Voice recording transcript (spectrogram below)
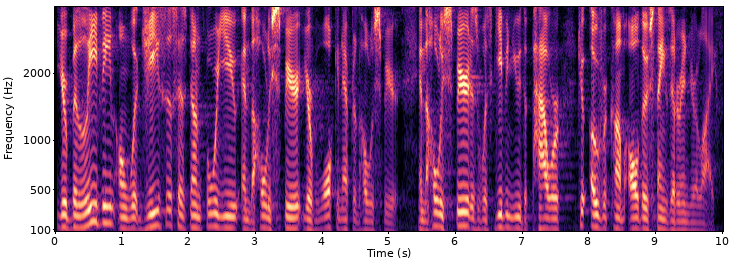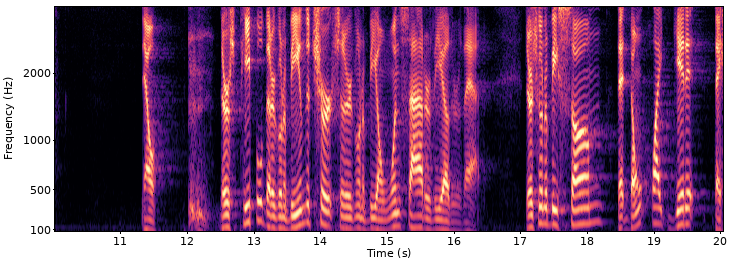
you're believing on what Jesus has done for you and the Holy Spirit. You're walking after the Holy Spirit. And the Holy Spirit is what's giving you the power to overcome all those things that are in your life. Now, there's people that are going to be in the church that are going to be on one side or the other of that. There's going to be some that don't quite get it. They,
